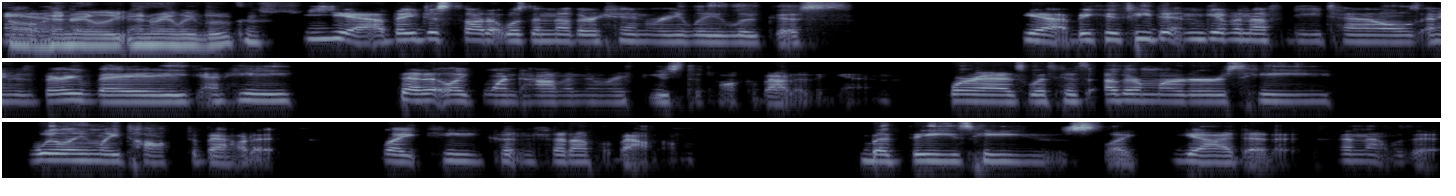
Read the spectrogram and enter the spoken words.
Oh, Henry Lee, Henry Lee Lucas. Yeah, they just thought it was another Henry Lee Lucas. Yeah, because he didn't give enough details and he was very vague and he said it like one time and then refused to talk about it again. Whereas with his other murders, he willingly talked about it. Like he couldn't shut up about them. But these, he was like, yeah, I did it. And that was it.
